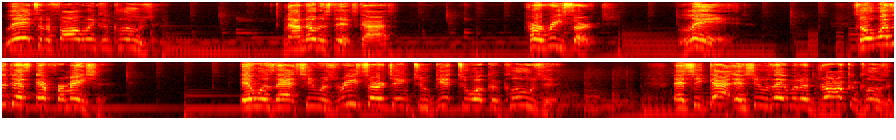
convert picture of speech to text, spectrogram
led to the following conclusion. Now, notice this, guys. Her research led. So it wasn't just information. It was that she was researching to get to a conclusion. And she got and she was able to draw a conclusion.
